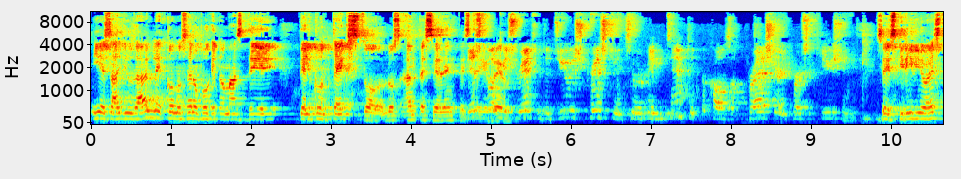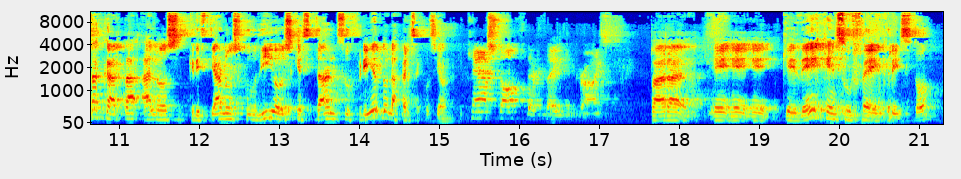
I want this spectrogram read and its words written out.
Y es ayudarle a conocer un poquito más de, del contexto, los antecedentes de Hebreos. is written to Jewish Christians who are being tempted because of pressure and persecution. Se escribió esta carta a los cristianos judíos que están sufriendo la persecución para eh, eh, eh, que dejen su fe en Cristo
